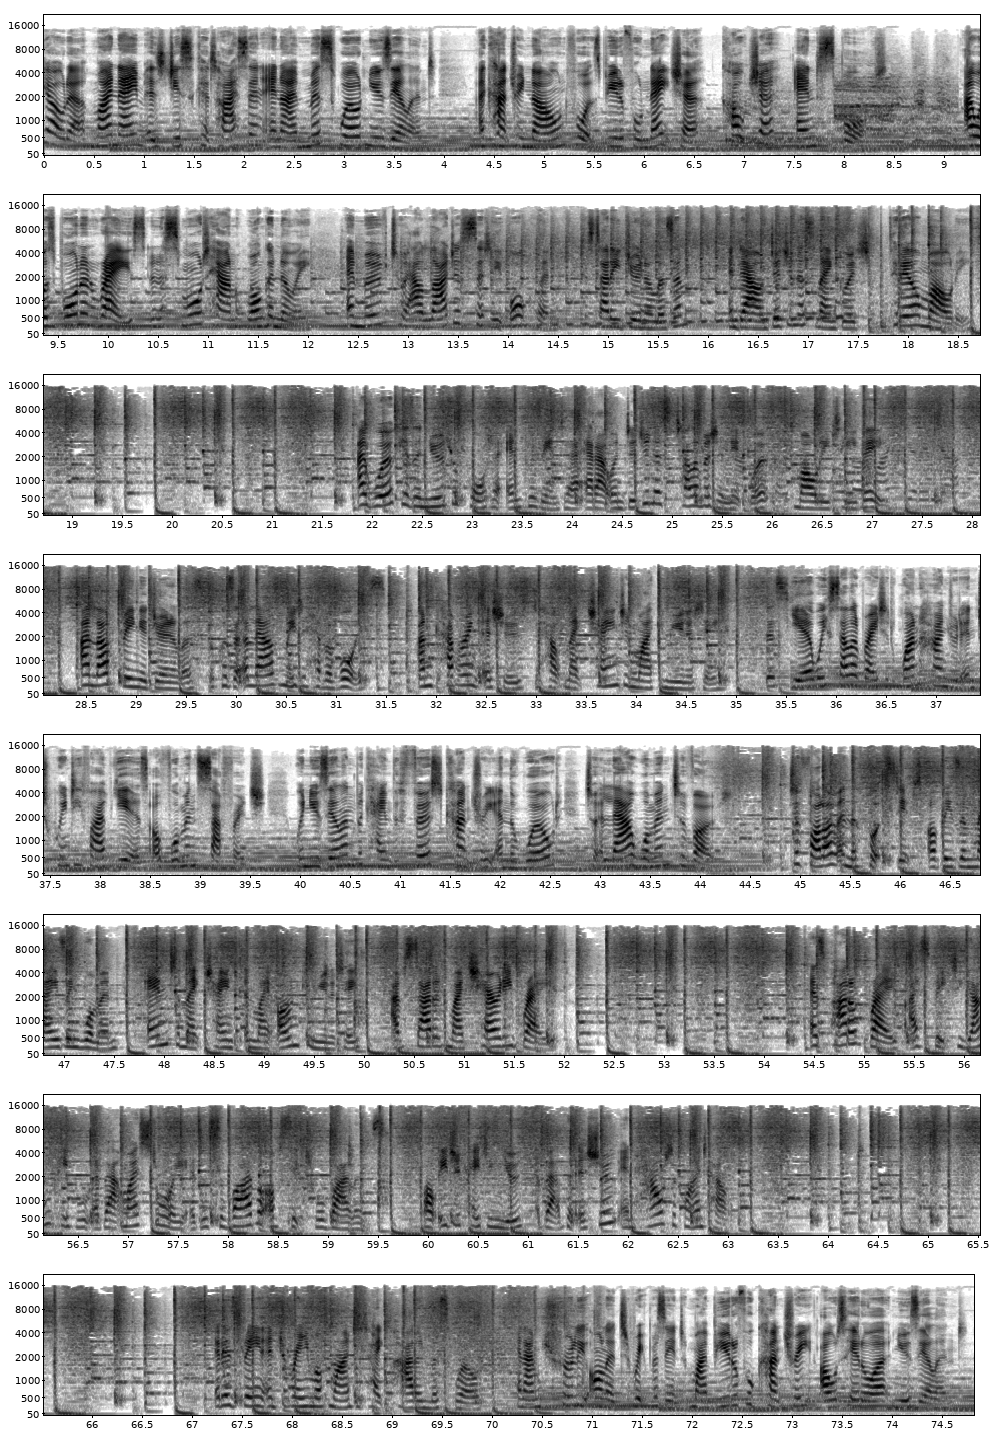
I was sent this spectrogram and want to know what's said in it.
Kia ora, my name is Jessica Tyson and I'm Miss World New Zealand, a country known for its beautiful nature, culture and sport. I was born and raised in a small town Wanganui and moved to our largest city Auckland to study journalism and our indigenous language Te Reo Māori. I work as a news reporter and presenter at our Indigenous television network, Māori TV. I love being a journalist because it allows me to have a voice, uncovering issues to help make change in my community. This year we celebrated 125 years of women's suffrage when New Zealand became the first country in the world to allow women to vote. To follow in the footsteps of these amazing women and to make change in my own community, I've started my charity Brave. As part of Brave, I speak to young people about my story as a survivor of sexual violence, while educating youth about the issue and how to find help. It has been a dream of mine to take part in Miss World, and I'm truly honoured to represent my beautiful country, Aotearoa, New Zealand.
